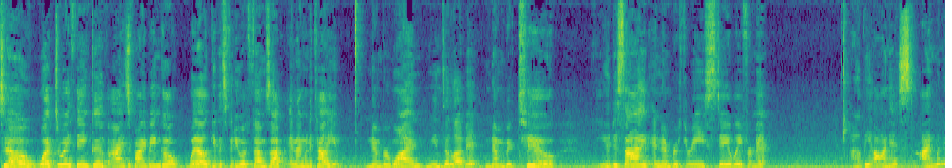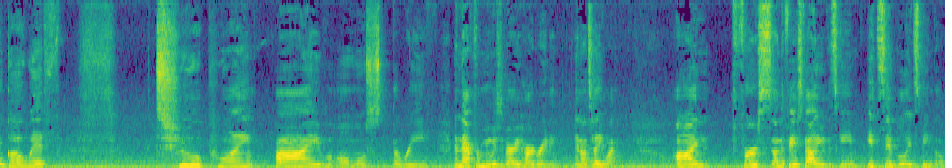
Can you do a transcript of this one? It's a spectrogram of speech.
so, what do I think of I Spy Bingo? Well, give this video a thumbs up and I'm going to tell you. Number one means I love it. Number two, you decide. And number three, stay away from it. I'll be honest, I'm going to go with 2.5, almost 3. And that for me was a very hard rating. And I'll tell you why. On first, on the face value of this game, it's simple, it's bingo.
